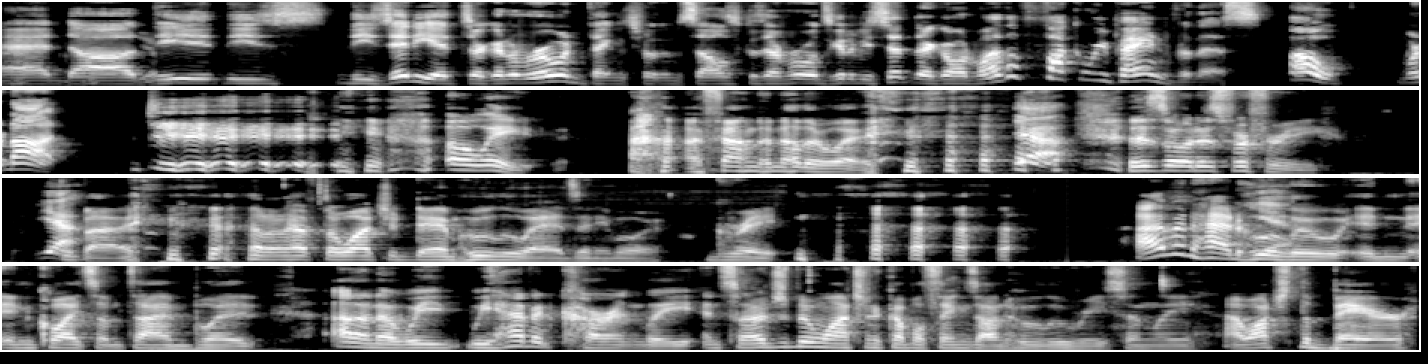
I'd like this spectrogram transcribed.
And uh, Yep. the, these these idiots are gonna ruin things for themselves because everyone's gonna be sitting there going, "Why the fuck are we paying for this?" Oh, we're not. oh wait, I found another way. Yeah. this one is for free. Yeah, Goodbye. I don't have to watch your damn Hulu ads anymore. Great. I haven't had Hulu in, in quite some time, but I don't know. We we have it currently, and so I've just been watching a couple things on Hulu recently. I watched The Bear,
